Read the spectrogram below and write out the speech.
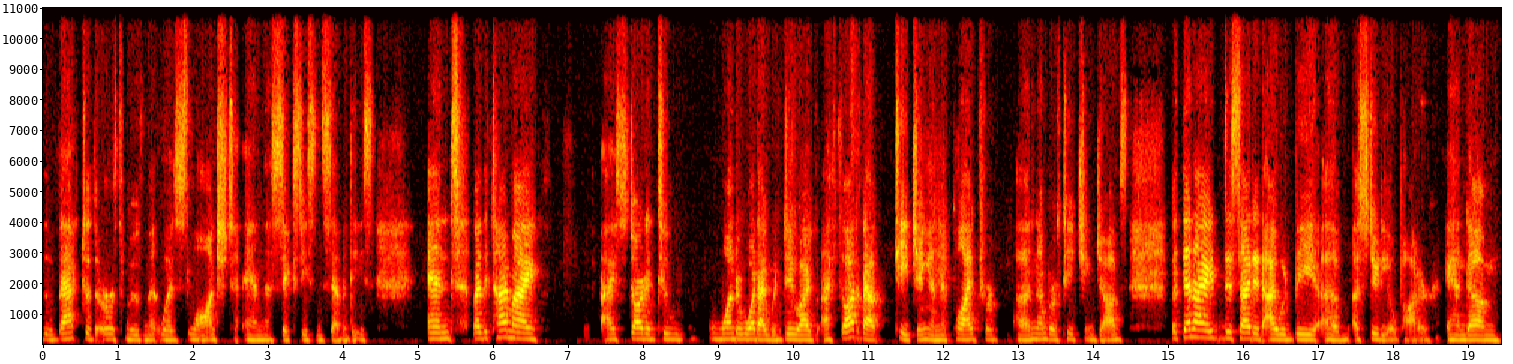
the Back to the Earth movement was launched in the 60s and 70s. And by the time I I started to wonder what I would do, I, I thought about teaching and applied for a number of teaching jobs. But then I decided I would be a, a studio potter. And um,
